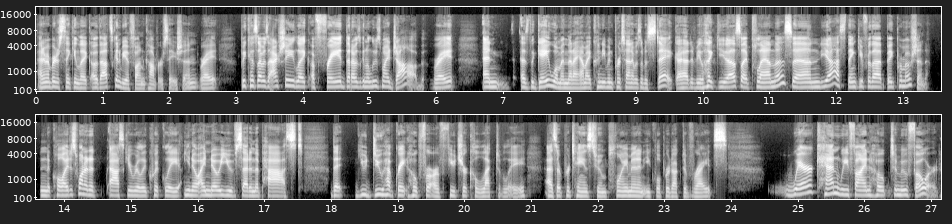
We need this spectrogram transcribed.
And I remember just thinking like, oh, that's going to be a fun conversation, right? Because I was actually like afraid that I was going to lose my job, right? And as the gay woman that I am, I couldn't even pretend it was a mistake. I had to be like, yes, I planned this. And yes, thank you for that big promotion. Nicole, I just wanted to ask you really quickly. You know, I know you've said in the past that you do have great hope for our future collectively as it pertains to employment and equal productive rights. Where can we find hope to move forward?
